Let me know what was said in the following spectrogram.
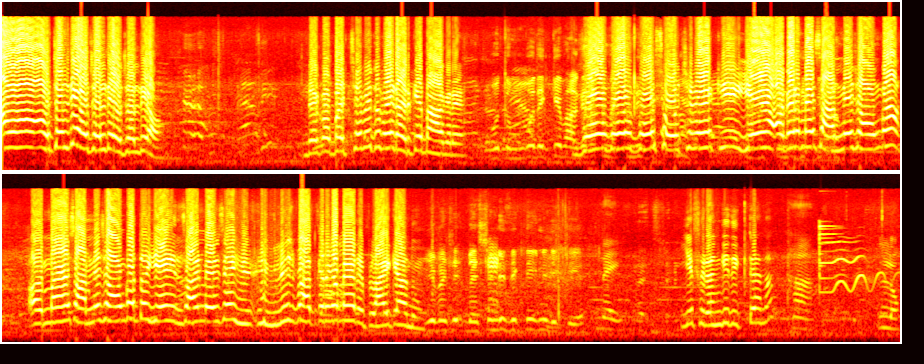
आओ जल्दी आओ जल्दी आओ जल्दी आओ। देखो बच्चे भी तुम्हें डर के भाग रहे हैं। वो तुमको देख के भागे वो वो वो सोच रहे हैं कि ये अगर मैं सामने जाऊँगा और मैं सामने जाऊँगा तो ये इंसान मेरे से इंग्लिश बात करेगा मैं रिप्लाई क्या दूँ? ये वेस्ट इंडीज दिखती है कि नहीं दिखती है? नहीं। ये फिरंगी दिखता है ना? हाँ। लो।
